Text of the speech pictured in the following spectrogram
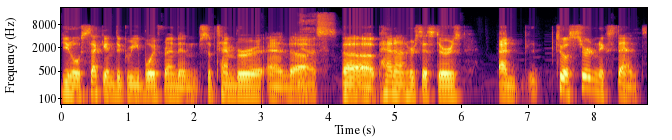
you know, second degree boyfriend in September and uh, yes. uh, Hannah and her sisters, and to a certain extent,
